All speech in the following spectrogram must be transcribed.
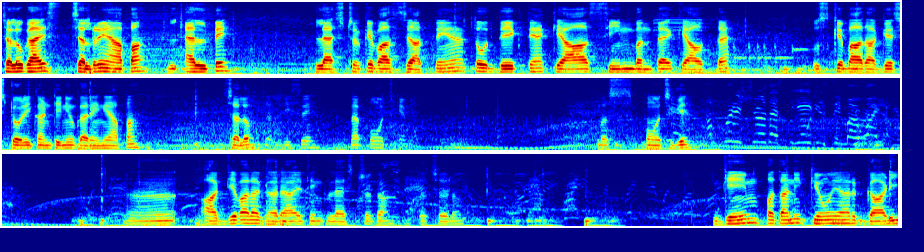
चलो गाइस चल रहे हैं आप एल पे। लेस्टर के पास जाते हैं तो देखते हैं क्या सीन बनता है, क्या होता है। उसके बाद आगे स्टोरी कंटिन्यू करेंगे आप चलो, जल्दी से। मैं पहुँच के बस पहुँच गए। आगे वाला घर है आई थिंक लेस्टर का तो चलो। गेम पता नहीं क्यों यार गाड़ी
